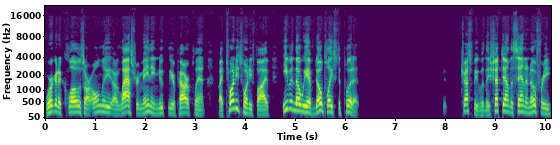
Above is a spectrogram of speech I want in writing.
we're going to close our only our last remaining nuclear power plant by 2025 even though we have no place to put it. Trust me, when they shut down the San Onofre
